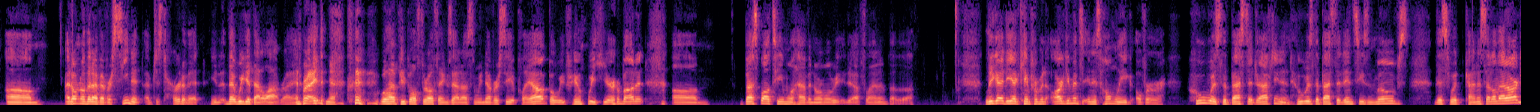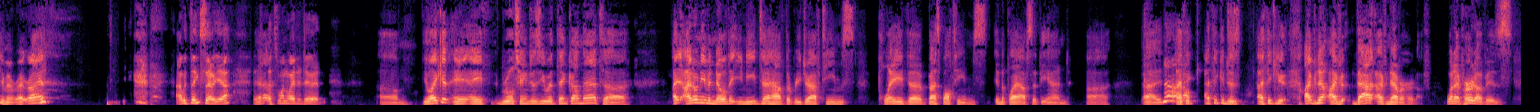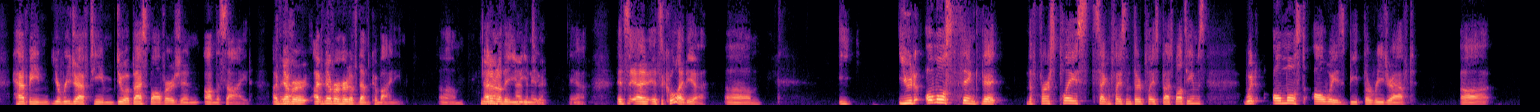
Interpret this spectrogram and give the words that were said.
Um, I don't know that I've ever seen it. I've just heard of it. You know that we get that a lot, Ryan. Right? Yeah. we'll have people throw things at us, and we never see it play out, but we we hear about it. Um, Best ball team will have a normal re- uh, blah, blah, blah. League idea came from an argument in his home league over who was the best at drafting and who was the best at in-season moves. This would kind of settle that argument, right, Ryan? I would think so. Yeah, yeah, that's one way to do it. Um, you like it? Any, any, rule changes you would think on that? Uh, I, I don't even know that you need to have the redraft teams play the best ball teams in the playoffs at the end. Uh, uh, no, I, I think I think it just I think you I've ne- I've that I've never heard of what I've heard of is having your redraft team do a best ball version on the side. I've Yeah. never I've never heard of them combining. Um, I don't know that you need to. Yeah, it's uh, it's a cool idea. Um, you'd almost think that the first place, second place, and third place best ball teams would almost always beat the redraft uh,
